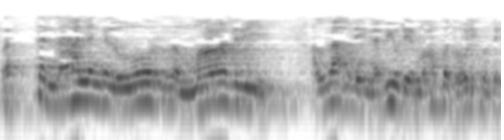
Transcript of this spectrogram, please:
ரத்த நாளங்கள் ஓடுற மாதிரி அல்லாஹுடைய நபியுடைய முகப்பத் ஓடிக்கொண்டே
